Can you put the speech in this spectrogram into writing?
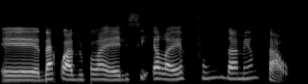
é, da quádrupla hélice ela é fundamental.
